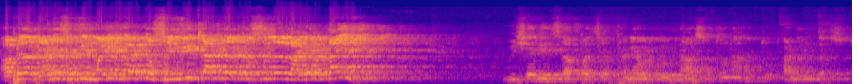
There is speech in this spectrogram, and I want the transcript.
आपल्याला गाण्यासाठी माईक लागतो संगीत लागतं कृष्ण लागत नाही. विषारी सापाच्या फण्यावर तो नाचतो ना तो आनंद असतो.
